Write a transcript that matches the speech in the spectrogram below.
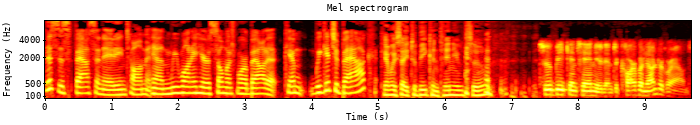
This is fascinating, Tom, and we want to hear so much more about it. Can we get you back? Can we say to be continued soon? to be continued into Carbon Underground.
